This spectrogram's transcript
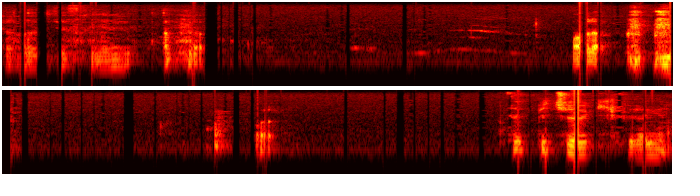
faire la vitesse réelle. Hop là. Voilà. voilà. C'est Peach euh, qui fait la gueule.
